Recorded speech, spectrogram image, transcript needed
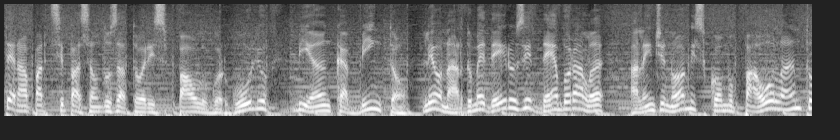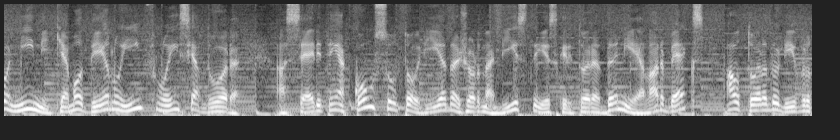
terá a participação dos atores Paulo Gorgulho, Bianca Binton, Leonardo Medeiros e Débora Alain, além de nomes como Paola Antonini, que é modelo e influenciadora. A série tem a consultoria da jornalista e escritora Daniela Arbex, autora do livro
